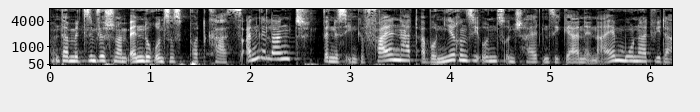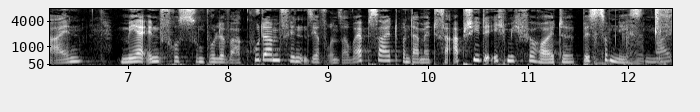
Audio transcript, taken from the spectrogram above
Und damit sind wir schon am Ende unseres Podcasts angelangt. Wenn es Ihnen gefallen hat, abonnieren Sie uns und schalten Sie gerne in einem Monat wieder ein. Mehr Infos zum Boulevard Kudam finden Sie auf unserer Website und damit verabschiede ich mich für heute. Bis zum nächsten Mal.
